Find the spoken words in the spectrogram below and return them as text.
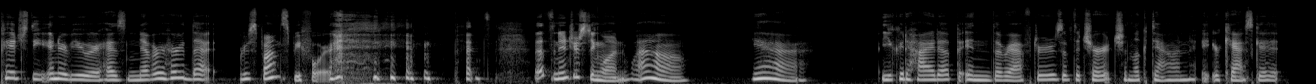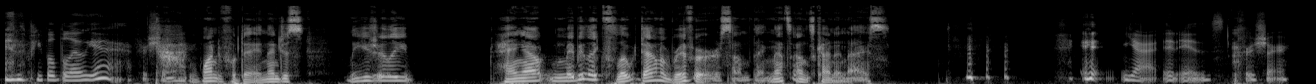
Pidge the interviewer has never heard that response before. that's that's an interesting one. Wow. Yeah. You could hide up in the rafters of the church and look down at your casket and the people below. Yeah, for sure. God, wonderful day. And then just leisurely hang out and maybe like float down a river or something. That sounds kind of nice. it, yeah, it is for sure.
